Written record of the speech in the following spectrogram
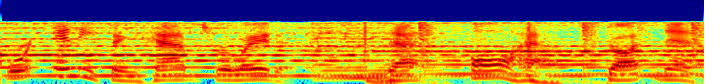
for anything Habs related. That's allhabs.net.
